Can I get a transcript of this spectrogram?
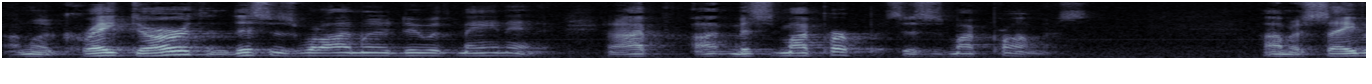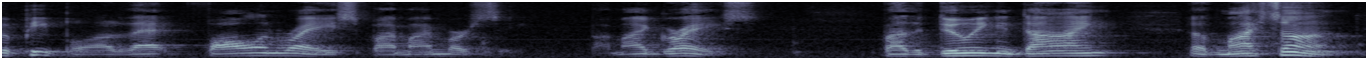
I'm going to create the earth, and this is what I'm going to do with man in it. And I, I, this is my purpose. This is my promise. I'm going to save a people out of that fallen race by my mercy, by my grace, by the doing and dying of my son.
